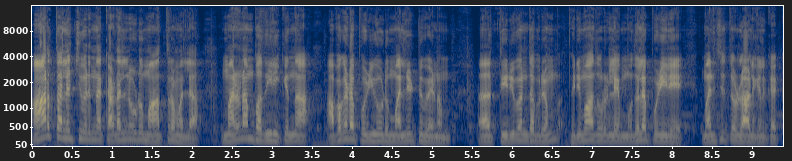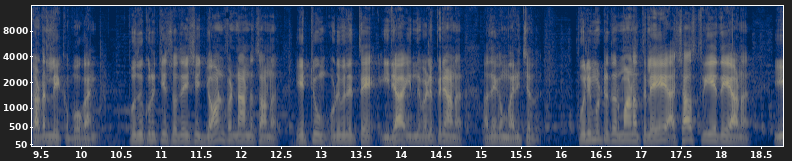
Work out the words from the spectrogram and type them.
ആർത്തലച്ചു വരുന്ന കടലിനോട് മാത്രമല്ല മരണം പതിയിരിക്കുന്ന അപകടപ്പുഴിയോട് മല്ലിട്ട് വേണം തിരുവനന്തപുരം പെരുമാതൂറിലെ മുതലപ്പുഴയിലെ മത്സ്യത്തൊഴിലാളികൾക്ക് കടലിലേക്ക് പോകാൻ. പുതുക്കുറിച്ചി സ്വദേശി ജോൺ ഫെർണാണ്ടസ് ആണ് ഏറ്റവും ഒടുവിലത്തെ ഇര ഇന്ന് വെളുപ്പിനാണ് അദ്ദേഹം മരിച്ചത്. പുലിമുട്ട് നിർമ്മാണത്തിലെ അശാസ്ത്രീയതയാണ് ഈ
